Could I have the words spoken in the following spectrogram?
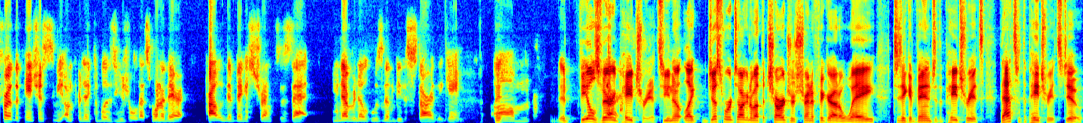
for the Patriots to be unpredictable as usual. That's one of their probably their biggest strengths is that you never know who's going to be the star of the game. Um, it feels very. Patriots, you know, like just we're talking about the Chargers trying to figure out a way to take advantage of the Patriots. That's what the Patriots do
